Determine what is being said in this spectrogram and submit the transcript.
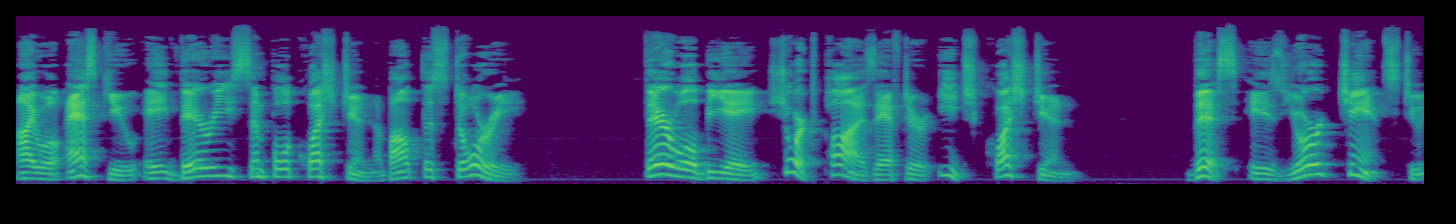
I will ask you a very simple question about the story. There will be a short pause after each question. This is your chance to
